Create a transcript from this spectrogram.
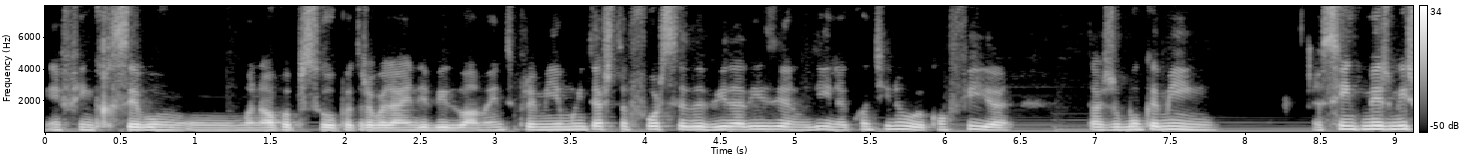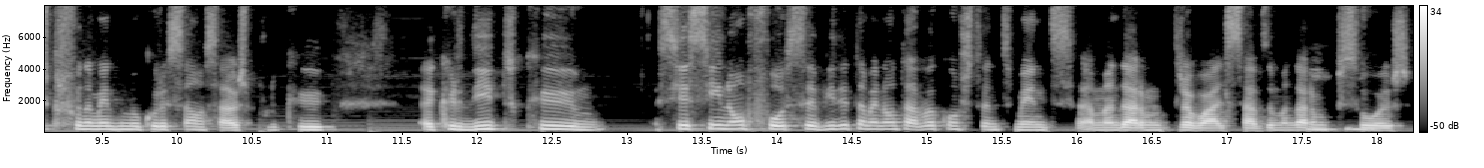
enfim, que recebo um, uma nova pessoa para trabalhar individualmente, para mim é muito esta força da vida a dizer-me, Dina, continua, confia, estás no bom caminho. Sinto mesmo isto profundamente no meu coração, sabes? Porque acredito que se assim não fosse, a vida também não estava constantemente a mandar-me trabalho, sabes? A mandar-me uhum. pessoas.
